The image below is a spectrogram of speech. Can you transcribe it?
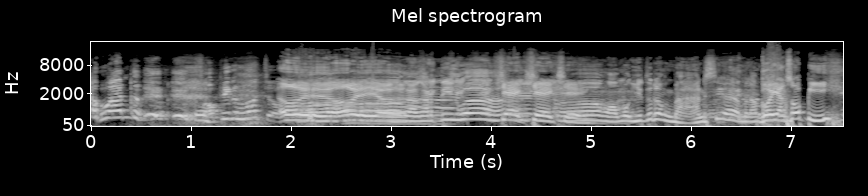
Kopi kan ngocok. Oh iya, oh iya. Oh, gak ngerti gua. Shake, shake, shake. Oh, ngomong gitu dong, mana sih ya? Goyang Sopi.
